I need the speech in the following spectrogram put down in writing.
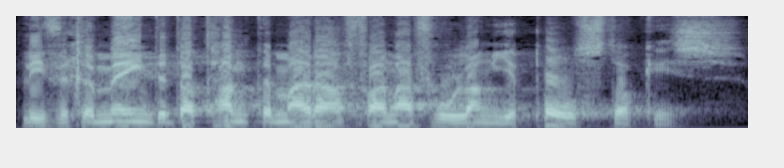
Lieve gemeente, dat hangt er maar af vanaf hoe lang je polstok is.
